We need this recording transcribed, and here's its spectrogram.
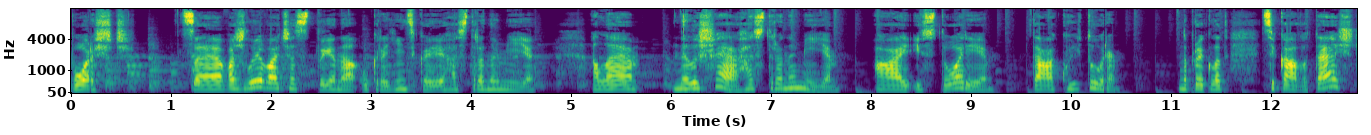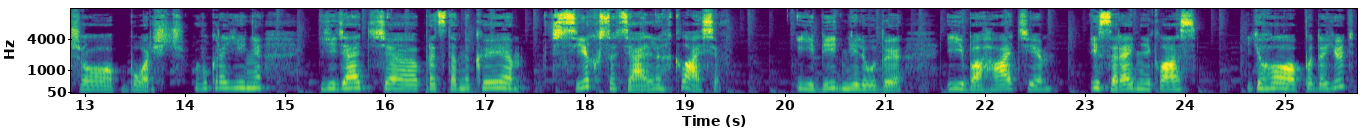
Борщ це важлива частина української гастрономії, але не лише гастрономії, а й історії та культури. Наприклад, цікаво те, що борщ в Україні їдять е, представники всіх соціальних класів: і бідні люди, і багаті, і середній клас. Його подають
